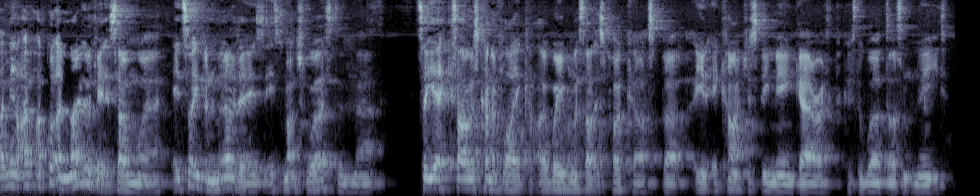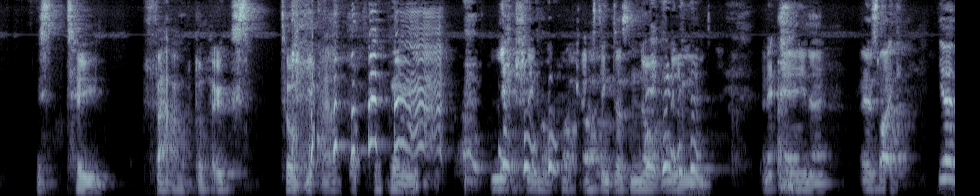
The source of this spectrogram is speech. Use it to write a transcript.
I mean, I've, got a note of it somewhere. It's not even murder; it's, it's much worse than that. So yeah, because I was kind of like, I really want to start this podcast, but it, it can't just be me and Gareth because the world doesn't need just two foul blokes talking about. Literally, what podcasting does not need. and, it, you know, it was like you know,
